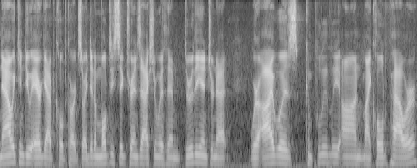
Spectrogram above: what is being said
Now it can do air gapped Coldcard. So I did a multi sig transaction with him through the internet where I was completely on my Coldpower,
